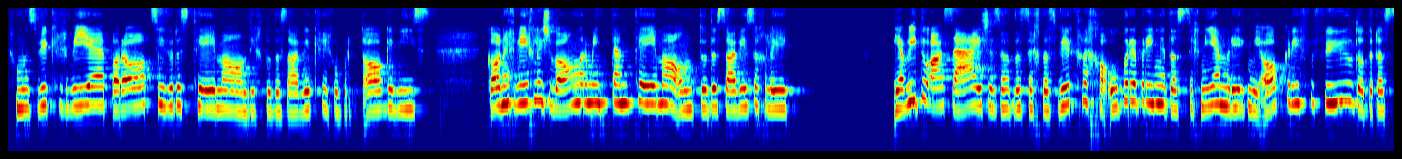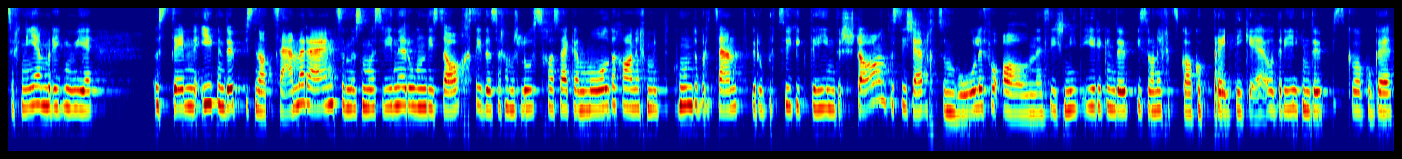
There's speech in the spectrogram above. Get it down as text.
Ich muss wirklich wie parat sein für das Thema und ich tue das auch wirklich über Tageweise. Gehe ich wirklich schwanger mit dem Thema und tue das auch wie so ein bisschen ja, wie du auch sagst, also, dass ich das wirklich überbringen kann, dass sich niemand irgendwie angegriffen fühlt oder dass sich niemand irgendwie aus dem irgendetwas noch zusammenreimt, sondern es muss wie eine runde Sache sein, dass ich am Schluss kann sagen kann, da kann ich mit hundertprozentiger Überzeugung dahinter stehen und das ist einfach zum Wohle von allen. Es ist nicht irgendetwas, wo ich jetzt predige oder irgendetwas gehe,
